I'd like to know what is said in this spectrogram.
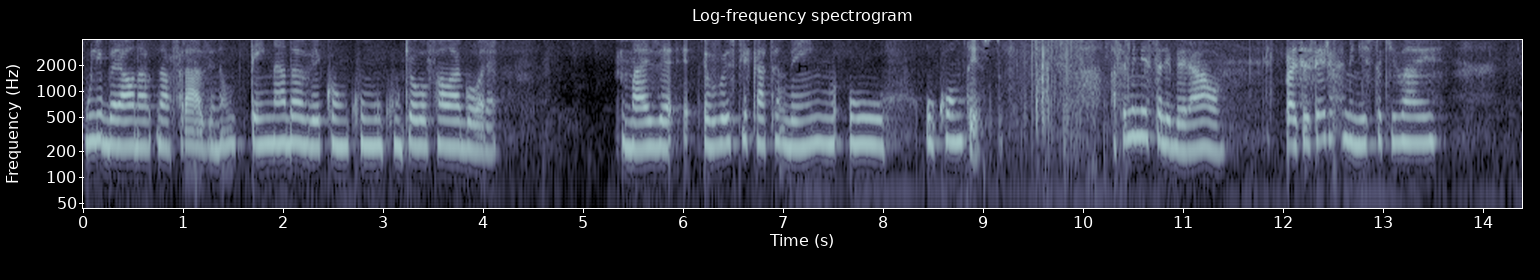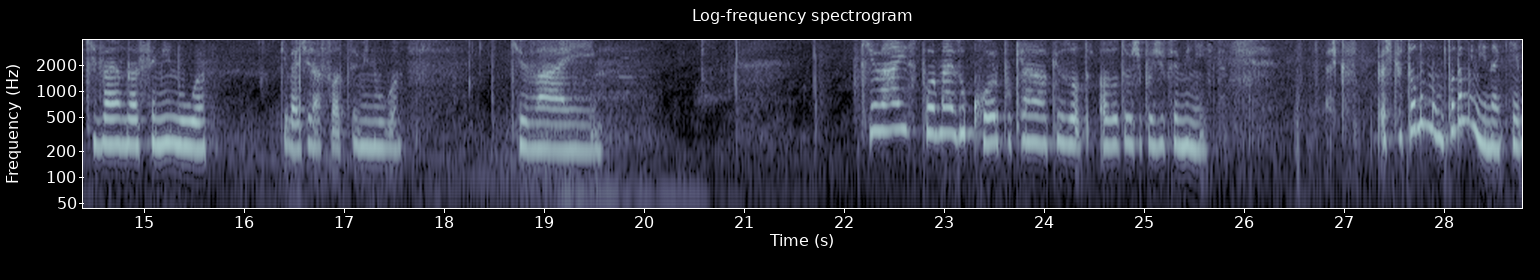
O liberal na, na frase não tem nada a ver com, com, com o que eu vou falar agora. Mas é, eu vou explicar também o, o contexto. A feminista liberal vai ser sempre a feminista que vai que vai andar seminua, que vai tirar foto seminua, que vai que vai expor mais o corpo que, a, que os, outros, os outros tipos de feminista. Acho que, acho que todo mundo, toda menina que,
